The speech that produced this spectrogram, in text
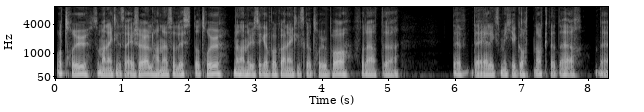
og tru, som han egentlig sier sjøl. Han har så lyst til å tro, men han er usikker på hva han egentlig skal tro på, for det, at eh, det, det, er liksom ikke godt nok, dette her. Det,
